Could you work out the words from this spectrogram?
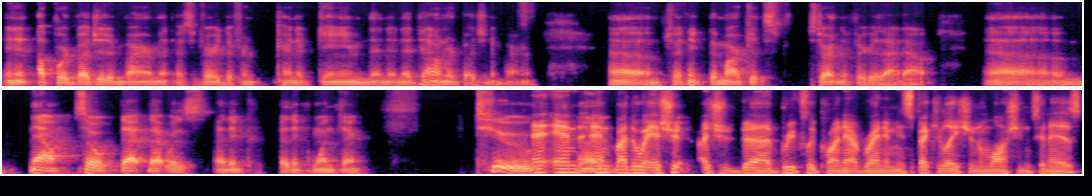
in an upward budget environment, that's a very different kind of game than in a downward budget environment. Um, so I think the market's starting to figure that out. Um, now, so that that was I think I think one thing. Two, and and, uh, and, by the way, I should I should uh, briefly point out, right? I mean, speculation in Washington is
